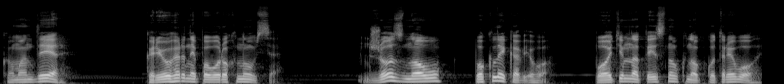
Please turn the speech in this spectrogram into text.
командир! Крюгер не поворухнувся. Джо знову покликав його, потім натиснув кнопку тривоги.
